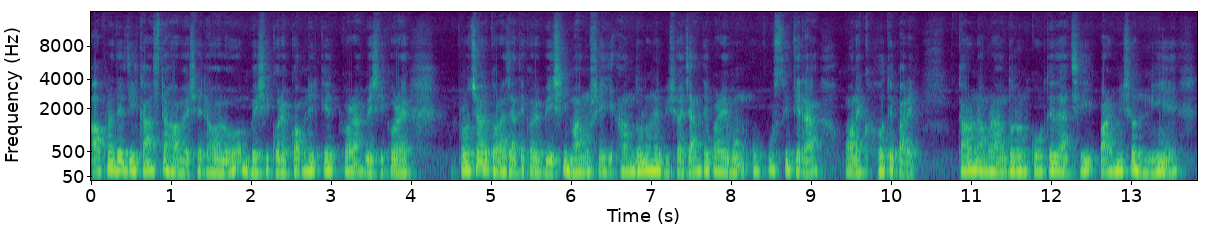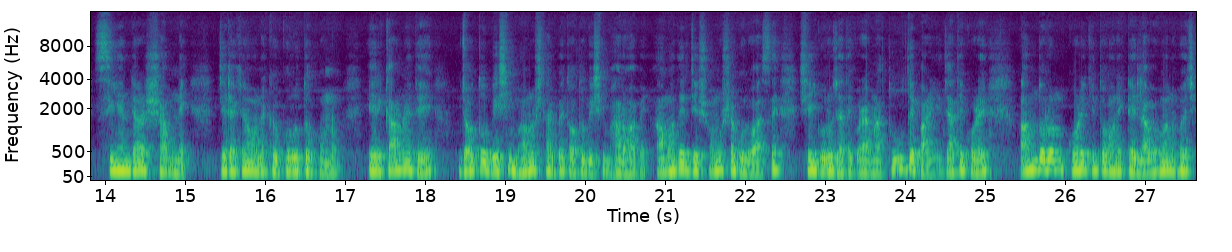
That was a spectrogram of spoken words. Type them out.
আপনাদের যে কাজটা হবে, সেটা হলো বেশি করে কমিউনিকেট করা, বেশি করে প্রচার করা, যাতে করে বেশি মানুষ এই আন্দোলনের বিষয়ে জানতে পারে এবং উপস্থিতিটা অনেক হতে পারে। কারণ আমরা আন্দোলন করতে যাচ্ছি পারমিশন নিয়ে সিএনডার সামনে, যেটা কিনা অনেক গুরুত্বপূর্ণ। এর কারণেতে যত বেশি মানুষ থাকবে, তত বেশি ভালো হবে। আমাদের যে সমস্যাগুলো আছে, সেইগুলো যাতে করে আমরা তুলতে পারি, যাতে করে আন্দোলন করে কিন্তু অনেকটাই লাভবান হয়েছে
